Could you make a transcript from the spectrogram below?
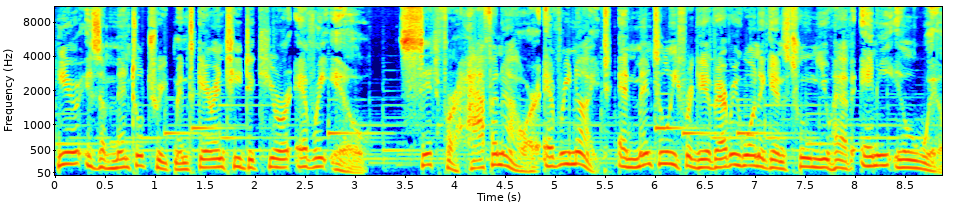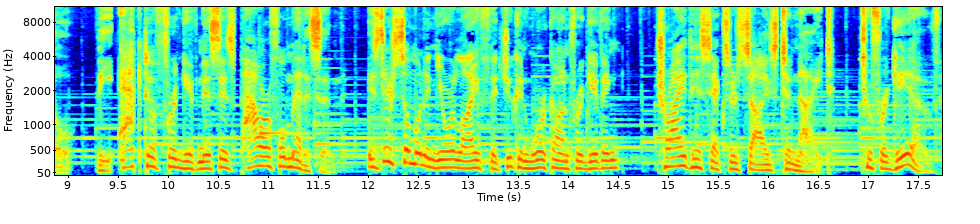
Here is a mental treatment guaranteed to cure every ill. Sit for half an hour every night and mentally forgive everyone against whom you have any ill will. The act of forgiveness is powerful medicine. Is there someone in your life that you can work on forgiving? Try this exercise tonight. To forgive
